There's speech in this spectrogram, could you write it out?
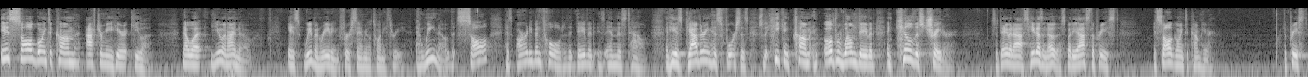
Is Saul going to come after me here at Keilah? Now, what you and I know is we've been reading 1 Samuel 23. And we know that Saul has already been told that David is in this town. And he is gathering his forces so that he can come and overwhelm David and kill this traitor. So David asks, he doesn't know this, but he asks the priest, Is Saul going to come here? The priest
